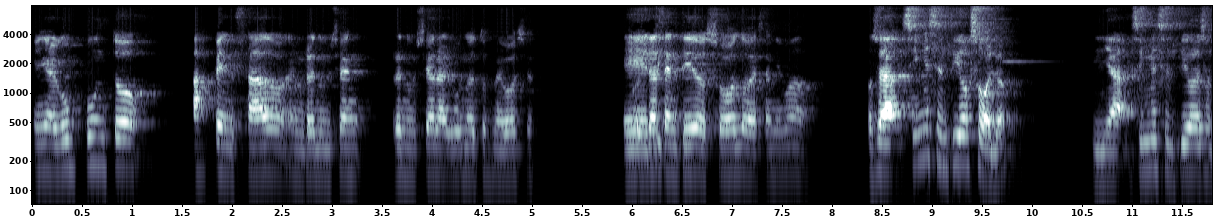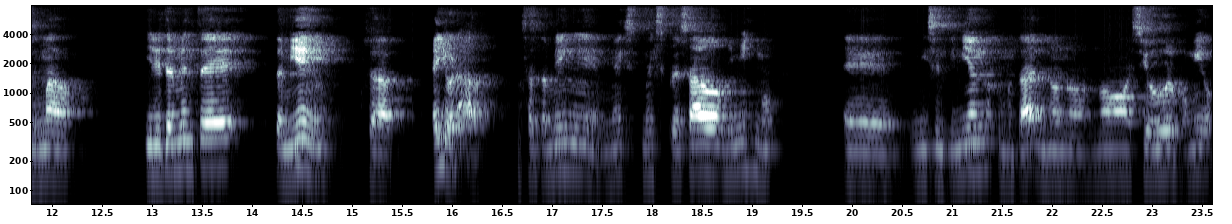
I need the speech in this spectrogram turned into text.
¿En algún punto has pensado en renunciar, renunciar a alguno de tus negocios? Eh, ¿Te has sentido solo, desanimado? O sea, sí me he sentido solo, ya, sí me he sentido desanimado. Y literalmente también, o sea, he llorado. O sea, también me, he, expresado a mí mismo eh, mis sentimientos como tal. No, no, no he sido duro conmigo,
